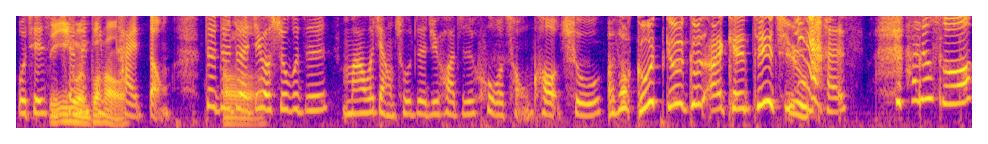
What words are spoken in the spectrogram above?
我其实是前面听不太懂。对对对，结果殊不知，妈，我讲出这句话就是祸从口出。他说：“Good, good, good, I can teach you。” Yes，他就说：“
